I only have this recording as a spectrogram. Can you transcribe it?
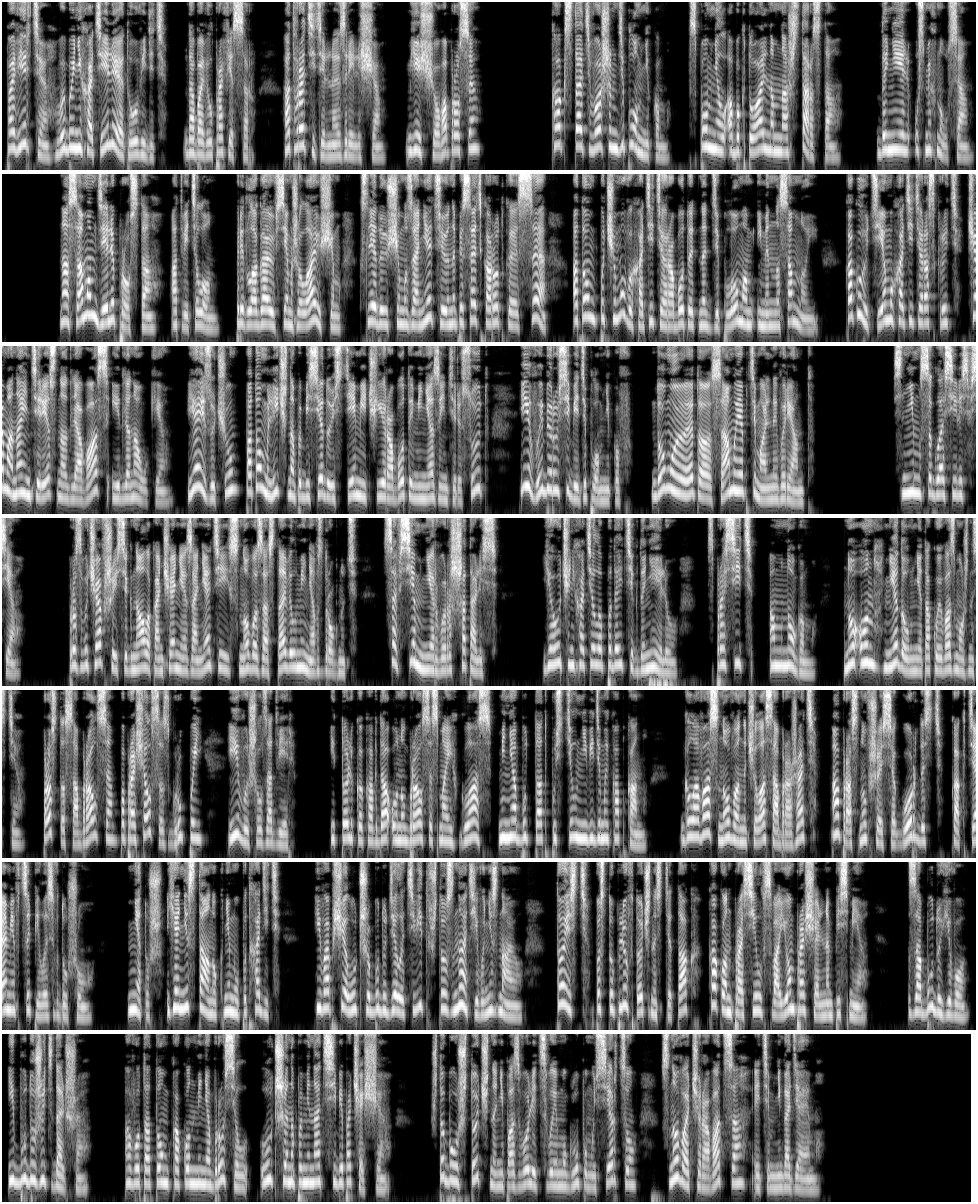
«Поверьте, вы бы не хотели это увидеть». — добавил профессор. «Отвратительное зрелище. Еще вопросы?» «Как стать вашим дипломником?» — вспомнил об актуальном наш староста. Даниэль усмехнулся. «На самом деле просто», — ответил он. «Предлагаю всем желающим к следующему занятию написать короткое эссе о том, почему вы хотите работать над дипломом именно со мной, какую тему хотите раскрыть, чем она интересна для вас и для науки. Я изучу, потом лично побеседую с теми, чьи работы меня заинтересуют, и выберу себе дипломников. Думаю, это самый оптимальный вариант. С ним согласились все. Прозвучавший сигнал окончания занятий снова заставил меня вздрогнуть. Совсем нервы расшатались. Я очень хотела подойти к Даниэлю, спросить о многом, но он не дал мне такой возможности. Просто собрался, попрощался с группой и вышел за дверь. И только когда он убрался с моих глаз, меня будто отпустил невидимый капкан. Голова снова начала соображать, а проснувшаяся гордость когтями вцепилась в душу. Нет уж, я не стану к нему подходить. И вообще лучше буду делать вид, что знать его не знаю. То есть поступлю в точности так, как он просил в своем прощальном письме. Забуду его и буду жить дальше. А вот о том, как он меня бросил, лучше напоминать себе почаще. Чтобы уж точно не позволить своему глупому сердцу снова очароваться этим негодяем.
